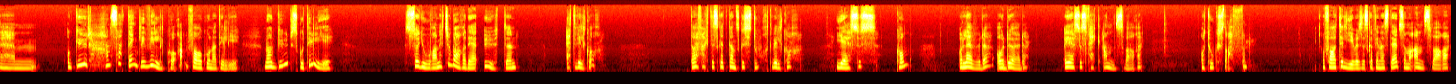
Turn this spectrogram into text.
Um, og Gud, han satte egentlig vilkårene for å kunne tilgi. Når Gud skulle tilgi, så gjorde han ikke bare det uten et vilkår. Det var faktisk et ganske stort vilkår. Jesus kom og levde og døde. Og Jesus fikk ansvaret og tok straffen. Og for at tilgivelse skal finne sted, så må ansvaret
